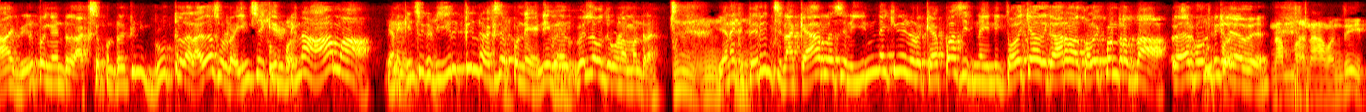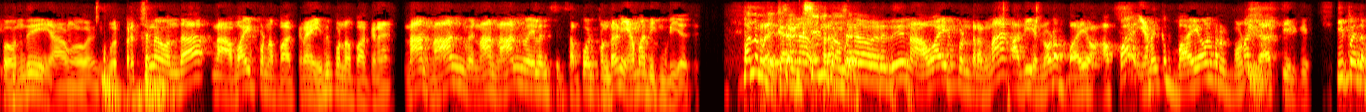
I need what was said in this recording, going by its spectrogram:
நான் விருப்பங்கன்றது அக்செப்ட் பண்றதுக்கு நீ ப்ரூட்டல் அதான் சொல்றேன். இன்செக்யூரிட்டினா ஆமா. எனக்கு இன்செக்யூரிட்டி இருக்குன்ற அக்செப்ட் பண்ணு. நீ வெ- வெளில வந்துருவோம் நான் பண்றேன். எனக்கு தெரிஞ்சு நான் கேர்லெஸ் இன்னைக்கும் என்னோட கெப்பாசிட்டி நான் இன்னைக்கு தொலைக்காத காரணம் நான் தொலை பண்றதுதான் வேற ஒண்ணும் கிடையாது. நம்ம நான் வந்து இப்ப வந்து அவங்க ஒரு பிரச்சனை வந்தா நான் அவாய்ட் பண்ண பாக்குறேன் இது பண்ண பாக்குறேன். நான் நான் நான் நான் வயலன்ஸுக்கு சப்போர்ட் பண்றேன்னு ஏமாத்திக்க முடியாது. பண்ண வருது. நான் அவாய்ட் பண்றேன்னா அது என்னோட பயம். அப்ப எனக்கு பயம்ன்ற குணம் ஜாஸ்தி இருக்கு. இப்ப இந்த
